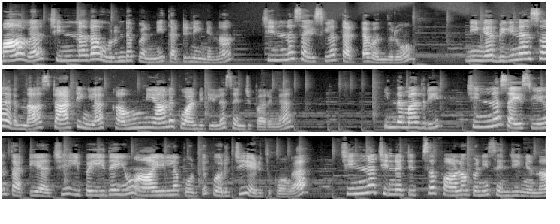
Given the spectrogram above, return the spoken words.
மாவை சின்னதா உருண்டை பண்ணி தட்டுனீங்கன்னா சின்ன சைஸ்ல தட்டை வந்துடும் நீங்க பிகினர்ஸா இருந்தா ஸ்டார்டிங்ல கம்மியான குவான்டிட்டியில் செஞ்சு பாருங்க. இந்த மாதிரி சின்ன சைஸ்லேயும் தட்டியாச்சு. இப்போ இதையும் ஆயிலில் போட்டு பொறிச்சு எடுத்துக்கோங்க. சின்ன சின்ன டிப்ஸை ஃபாலோ பண்ணி செஞ்சீங்கன்னா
